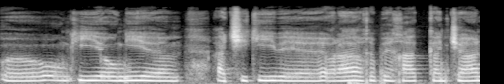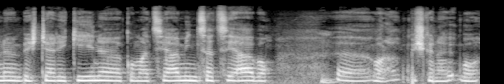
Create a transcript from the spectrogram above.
uh, ongi, ongi uh, atxiki, be, ora, reperak kantxan, bestearekin, uh, komatzea, mintzatzea, bon. Hmm. Uh, voilà, pixkana, bon,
